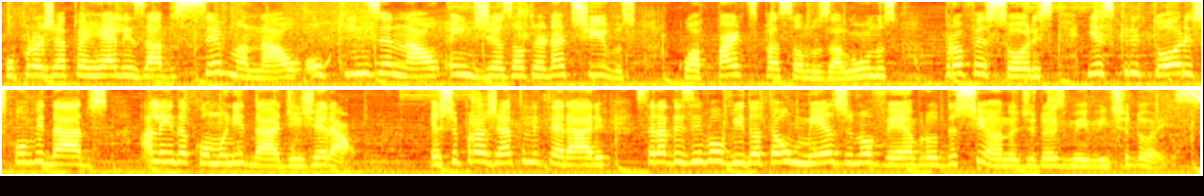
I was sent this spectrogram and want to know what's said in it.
o projeto é realizado semanal ou quinzenal em dias alternativos, com a participação dos alunos, professores e escritores convidados, além da comunidade em geral. Este projeto literário será desenvolvido até o mês de novembro deste ano de 2022.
